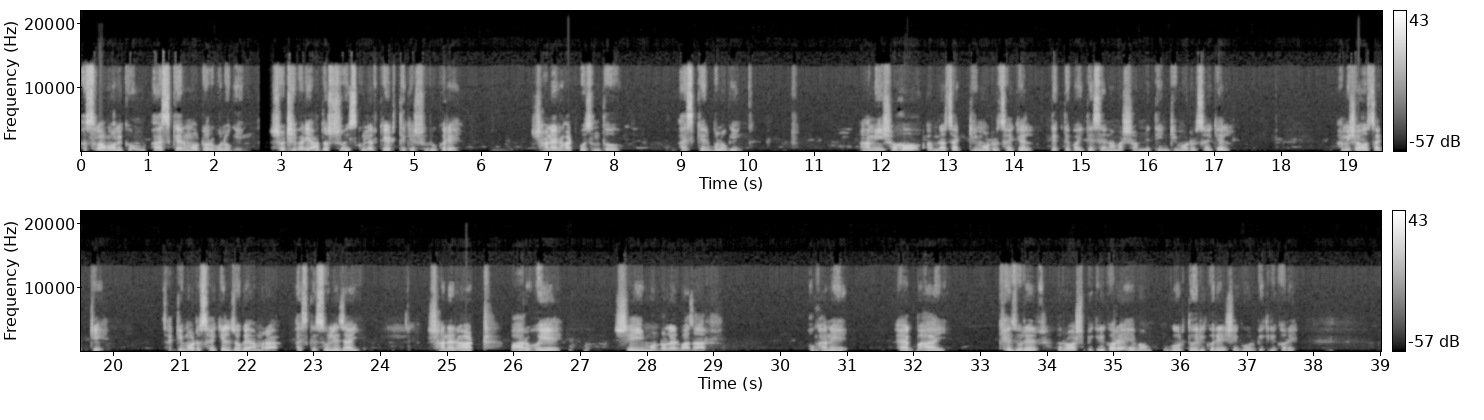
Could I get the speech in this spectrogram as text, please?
আসসালামু আলাইকুম। আজকের মোটর ব্লগিং। সঠিবাড়ি আদর্শ স্কুলের গেট থেকে শুরু করে সানের হাট পর্যন্ত আজকের ব্লগিং। আমি সহ আমরা চারটি মোটর সাইকেল দেখতে পাইতেছেন। আমার সামনে তিনটি মোটর সাইকেল আমি সহ চারটি। চারটি মোটর সাইকেল যোগে আমরা আজকে চলে যাই সানের হাট পার হয়ে সেই মণ্ডলের বাজার ওখানে এক ভাই খেজুরের রস বিক্রি করে এবং গুড় তৈরি করে সে গুড় বিক্রি করে।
